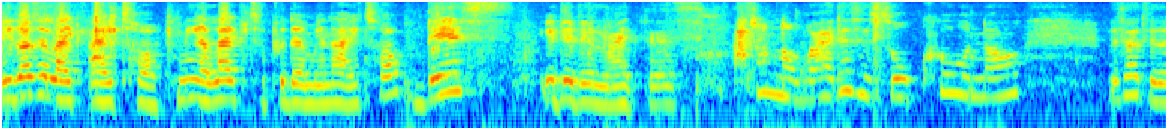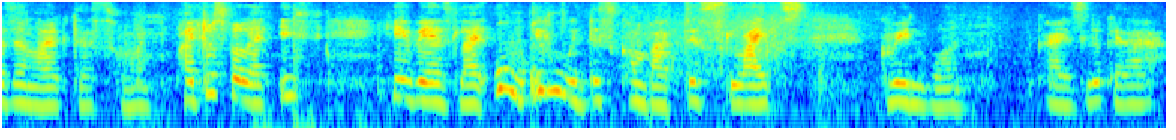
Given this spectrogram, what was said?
he doesn't like eye top. Me i like to put them in eye top. This he didn't like this. I don't know why. This is so cool no? Said he doesn't like this one. I just feel like if he wears like oh even with this combat this light green one. Guys look at that.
